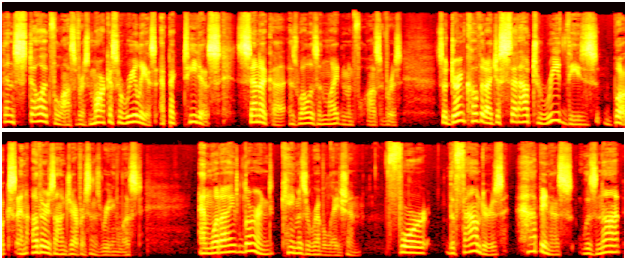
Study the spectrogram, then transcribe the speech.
then Stoic philosophers, Marcus Aurelius, Epictetus, Seneca, as well as Enlightenment philosophers. So during COVID, I just set out to read these books and others on Jefferson's reading list. And what I learned came as a revelation. For the founders, happiness was not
